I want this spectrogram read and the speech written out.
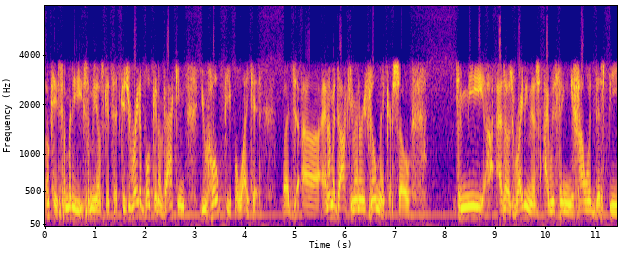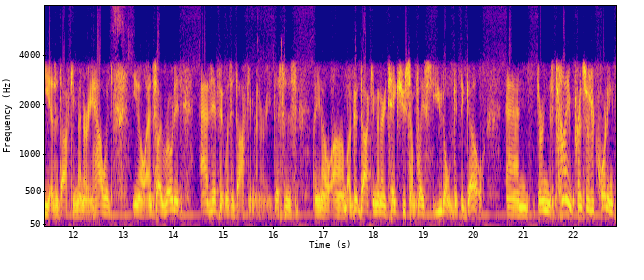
okay, somebody somebody else gets it. Because you write a book in a vacuum, you hope people like it. But uh, and I'm a documentary filmmaker, so to me, as I was writing this, I was thinking, how would this be as a documentary? How would, you know, and so I wrote it as if it was a documentary. This is, you know, um, a good documentary takes you someplace you don't get to go. And during this time, Prince was recording,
